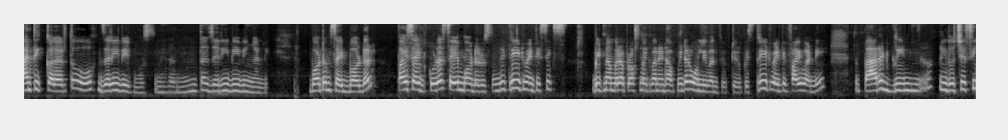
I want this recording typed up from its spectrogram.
యాంటిక్ కలర్తో జరీ వీవింగ్ వస్తుంది. ఇదంతా జరీ వీవింగ్ అండి. బాటమ్ సైడ్ బార్డర్ పై సైడ్ కూడా సేమ్ బార్డర్ వస్తుంది. Three twenty six bit number approximate one and half meter only one fifty rupees three twenty five అండి. ప్యారెట్ గ్రీన్ ఇది వచ్చేసి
